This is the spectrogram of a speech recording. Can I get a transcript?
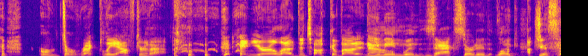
Directly after that. and you're allowed to talk about it now. You mean when Zach started like just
